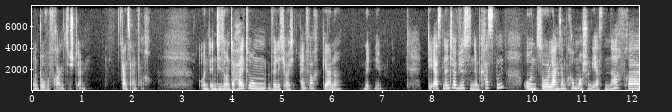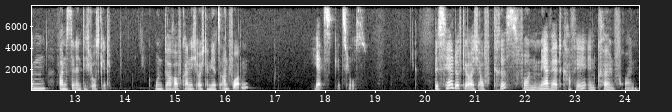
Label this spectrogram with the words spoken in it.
und doofe Fragen zu stellen. Ganz einfach. Und in diese Unterhaltung will ich euch einfach gerne mitnehmen. Die ersten Interviews sind im Kasten und so langsam kommen auch schon die ersten Nachfragen, wann es denn endlich losgeht. Und darauf kann ich euch dann jetzt antworten. Jetzt geht's los. Bisher dürft ihr euch auf Chris von Mehrwertkaffee in Köln freuen.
